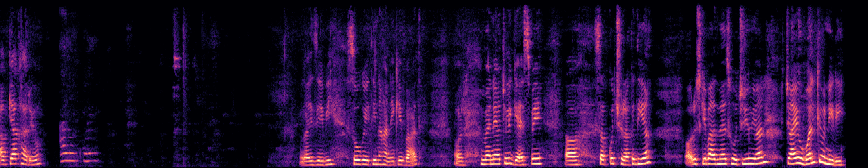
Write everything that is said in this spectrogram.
आप क्या खा रहे हो? गाइज़ ये भी सो गई थी नहाने के बाद। और मैंने एक्चुअली गैस पे आ, सब कुछ रख दिया। और उसके बाद मैं सोच रही हूँ यार चाय उबल क्यों नहीं रही?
